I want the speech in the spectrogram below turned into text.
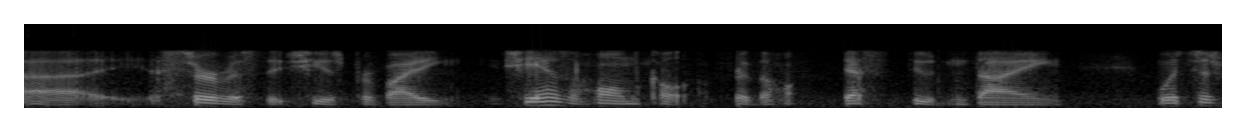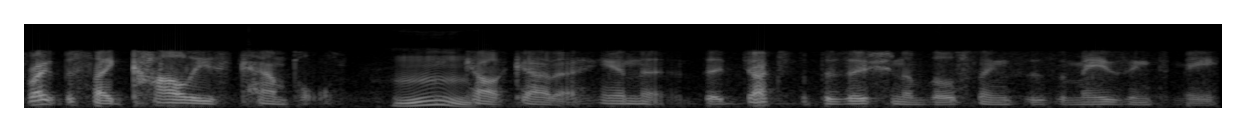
uh, service that she is providing. She has a home called for the destitute and dying, which is right beside Kali's temple mm. in Calcutta, and the, the juxtaposition of those things is amazing to me.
